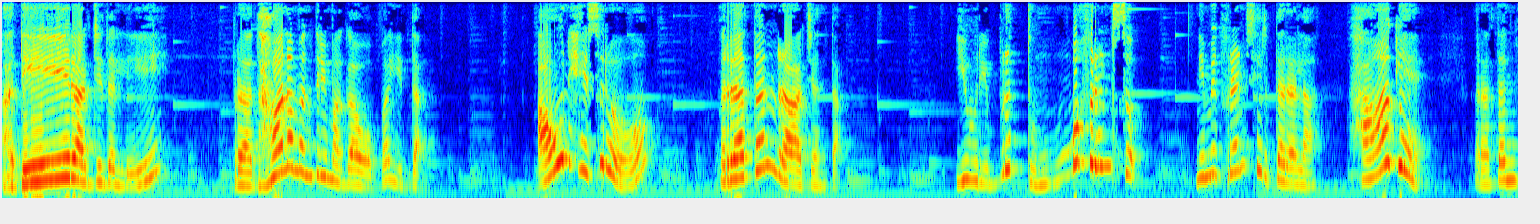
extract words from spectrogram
ಅದೇ ರಾಜ್ಯದಲ್ಲಿ ಪ್ರಧಾನಮಂತ್ರಿ ಮಗ ಒಬ್ಬ ಇದ್ದ. ಅವನ ಹೆಸರು ರತನ್ ರಾಜ್ ಅಂತ. ಇವರಿಬ್ರು ತುಂಬಾ ಫ್ರೆಂಡ್ಸು ನಿಮಗೆ ಫ್ರೆಂಡ್ಸ್ ಇರ್ತಾರಲ್ಲ? ಹಾಗೆ ರತನ್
